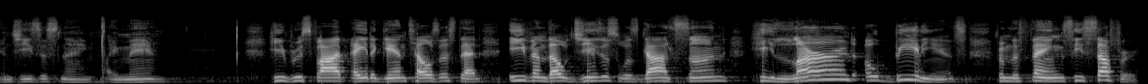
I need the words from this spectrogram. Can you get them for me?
In Jesus' name, amen. Hebrews 5 8 again tells us that even though Jesus was God's son, he learned obedience from the things he suffered.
